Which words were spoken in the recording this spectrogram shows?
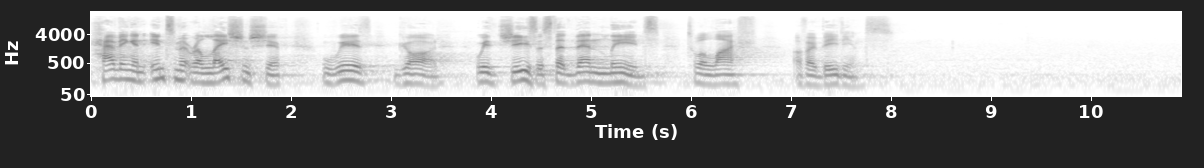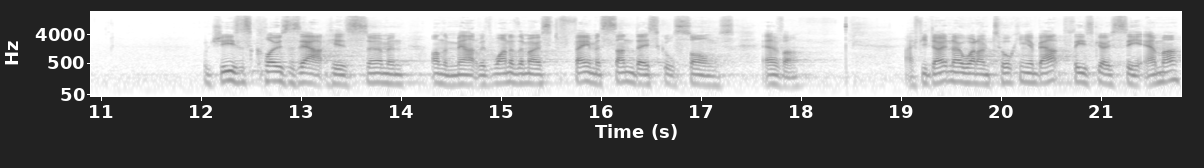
having an intimate relationship with God, with Jesus, that then leads to a life of obedience. Well, Jesus closes out his Sermon on the Mount with one of the most famous Sunday school songs ever. If you don't know what I'm talking about, please go see Emma.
